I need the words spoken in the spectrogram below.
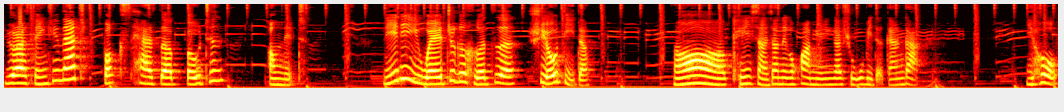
You are thinking that box has a button on it. 你一定以为这个盒子是有底的。 哦，可以想象那个画面应该是无比的尴尬。以后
